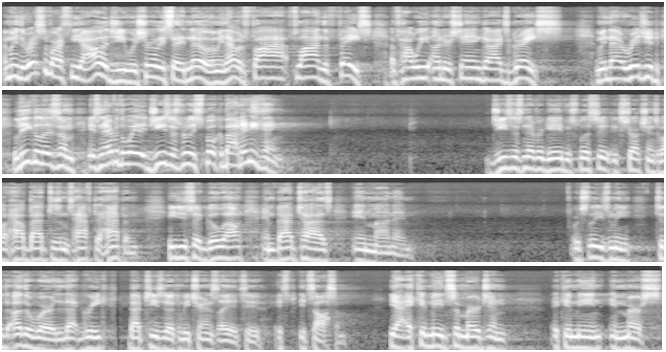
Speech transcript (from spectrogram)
I mean, the rest of our theology would surely say no. I mean, that would fly, fly in the face of how we understand God's grace. I mean, that rigid legalism is never the way that Jesus really spoke about anything. Jesus never gave explicit instructions about how baptisms have to happen. He just said, Go out and baptize in my name. Which leads me to the other word that that Greek baptizo can be translated to. It's, it's awesome. Yeah, it can mean submerging, it can mean immerse,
